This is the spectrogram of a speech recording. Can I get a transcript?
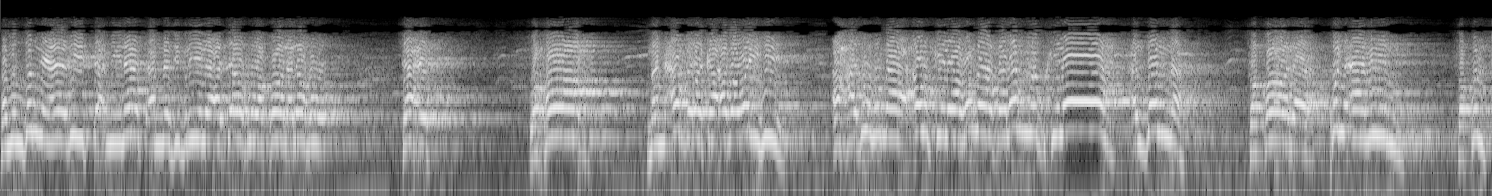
فمن ضمن هذه التأمينات أن جبريل أتاه وقال له تعس وخاب من أدرك أبويه أحدهما أو كلاهما فلم يدخلاه الجنة. فقال قل آمين. فقلت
